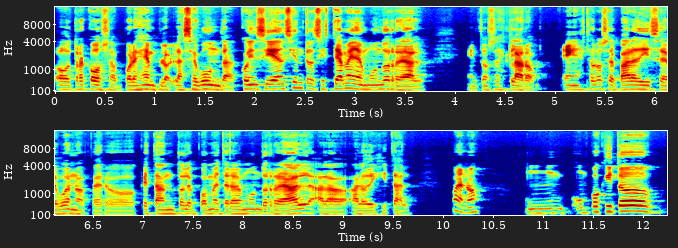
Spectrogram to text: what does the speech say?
Otra cosa, por ejemplo, la segunda, coincidencia entre el sistema y el mundo real. Entonces, claro, en esto uno se para y dice, bueno, pero ¿qué tanto le puedo meter al mundo real a, a lo digital? Bueno, un, poquito,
